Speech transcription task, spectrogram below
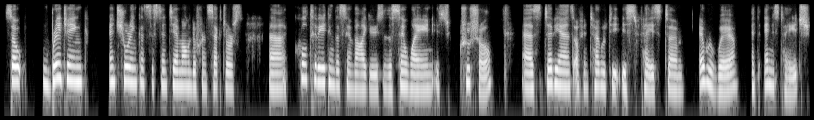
So bridging, ensuring consistency among different sectors, uh, cultivating the same values in the same way is crucial as deviance of integrity is faced um, everywhere at any stage,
